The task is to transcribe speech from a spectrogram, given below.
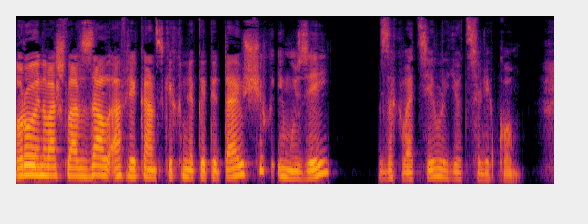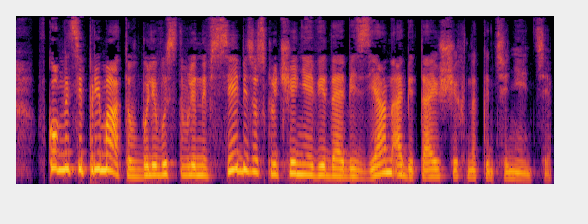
Роин вошла в зал африканских млекопитающих, и музей захватил ее целиком. В комнате приматов были выставлены все, без исключения виды обезьян, обитающих на континенте.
